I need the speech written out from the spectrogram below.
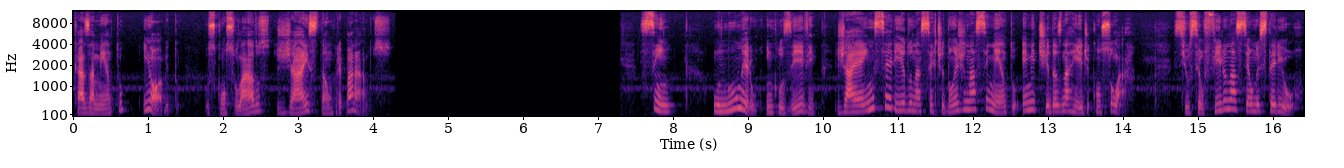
casamento e óbito. Os consulados já estão preparados. Sim, o número, inclusive, já é inserido nas certidões de nascimento emitidas na rede consular. Se o seu filho nasceu no exterior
